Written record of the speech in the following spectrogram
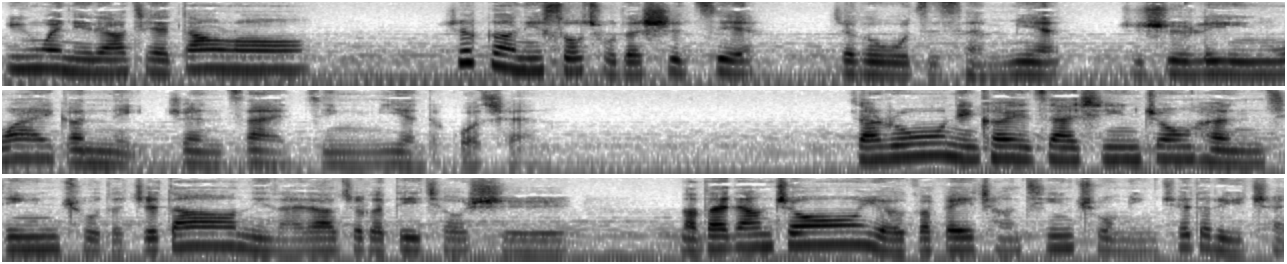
因为你了解到喽，这个你所处的世界，这个物质层面，只是另外一个你正在经验的过程。假如你可以在心中很清楚的知道，你来到这个地球时，脑袋当中有一个非常清楚明确的旅程。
